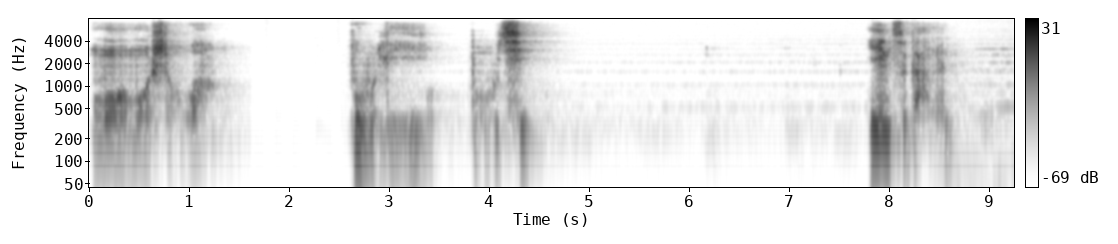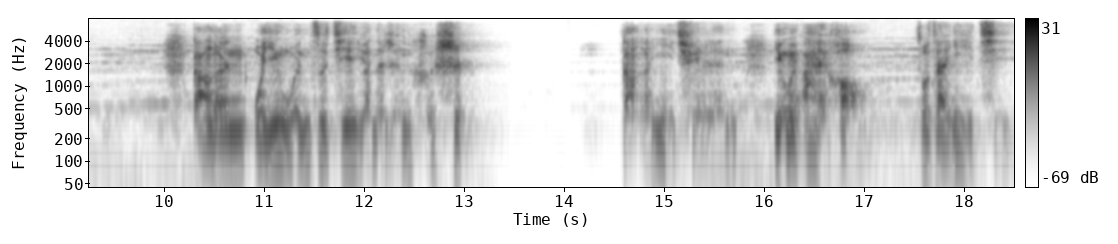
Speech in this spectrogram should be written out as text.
默默守望。不离不弃，因此感恩，感恩我因文字结缘的人和事，感恩一群人因为爱好坐在一起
